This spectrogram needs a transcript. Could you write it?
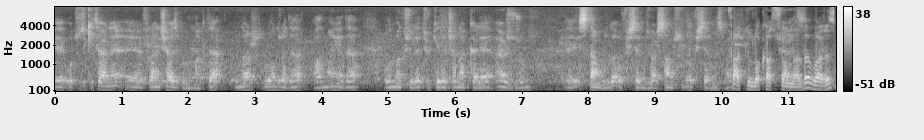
e, 32 tane e, franchise bulunmakta. Bunlar Londra'da, Almanya'da olmak üzere Türkiye'de Çanakkale, Erzurum, e, İstanbul'da ofislerimiz var, Samsun'da ofislerimiz var. Farklı lokasyonlarda varız.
